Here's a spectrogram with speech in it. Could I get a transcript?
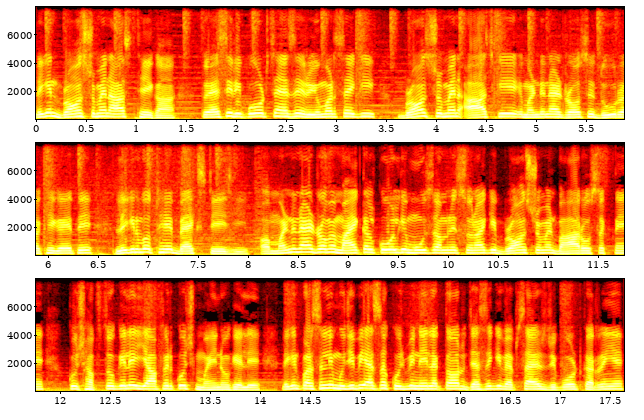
लेकिन ब्रॉन्स स्ट्रोमैन आज थे कहाँ? तो ऐसी रिपोर्ट्स हैं, ऐसे र्यूमर्स है कि ब्रॉन्स स्ट्रोमैन आज के मंडे नाइट ड्रॉ से दूर रखे गए थे, लेकिन वो थे बैक स्टेज ही। और मंडे नाइट ड्रॉ में माइकल कोल के मुँह से हमने सुना कि ब्रॉन्स स्ट्रोमैन बाहर हो सकते हैं कुछ हफ्तों के लिए या फिर कुछ महीनों के लिए। लेकिन पर्सनली मुझे भी ऐसा कुछ भी नहीं लगता और जैसे कि वेबसाइट रिपोर्ट कर रही है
